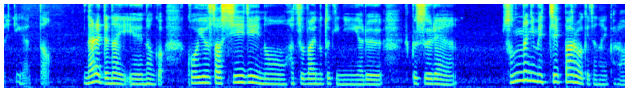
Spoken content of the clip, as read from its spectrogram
ありがとう。慣れてないえー、なんかこういうさ CD の発売の時にやる複数レーンそんなにめっちゃいっぱいあるわけじゃないから、うん、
